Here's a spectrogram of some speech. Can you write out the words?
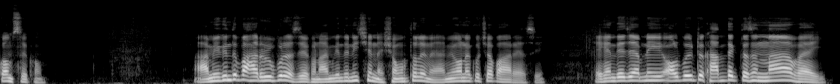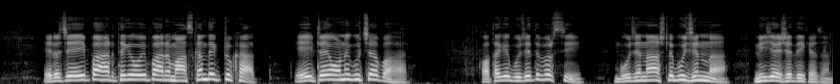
কমসে কম। আমি কিন্তু পাহাড়ের উপরে আছি এখন, আমি কিন্তু নিচে নাই, সমতলে নাই, আমি অনেক উঁচা পাহাড়ে আছি। এখান দিয়ে যে আপনি অল্প একটু খাদ দেখতেছেন, না ভাই। এটা হচ্ছে এই পাহাড় থেকে ওই পাহাড়ের মাঝখান থেকে একটু খাদ এইটাই অনেক উঁচা পাহাড়। কথা কি বুঝাইতে পারছি? বুঝে না আসলে বুঝেন না নিজে এসে দেখে যান।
